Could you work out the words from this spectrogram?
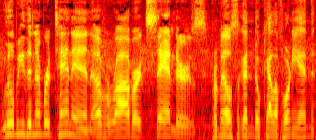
will be the number 10 in of Robert Sanders. From El Segundo, California, and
